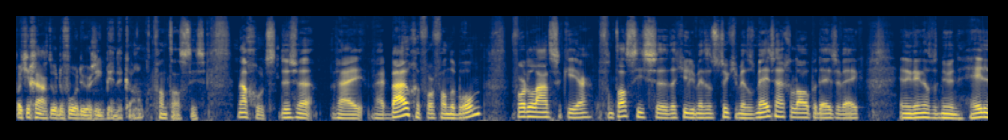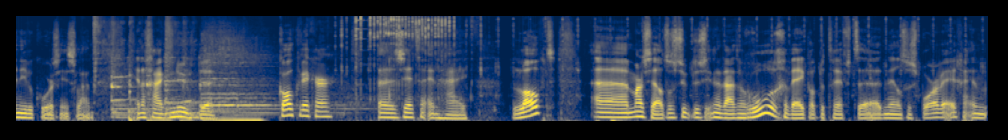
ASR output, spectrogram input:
wat je graag door de voordeur ziet binnenkomen. Fantastisch. Nou goed, dus eh, wij, wij buigen voor Van der Bron voor de laatste keer. Fantastisch eh, dat jullie met een stukje met ons mee zijn gelopen deze week. En ik denk dat we nu een hele nieuwe koers inslaan. En dan ga ik nu de kookwekker eh, zetten en hij loopt. Eh, Marcel, het was natuurlijk dus inderdaad een roerige week wat betreft de Nederlandse spoorwegen. En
